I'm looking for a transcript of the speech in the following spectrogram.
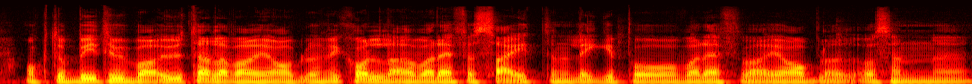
och då byter vi bara ut alla variabler. Vi kollar vad det är för sajten ligger på, vad det är för variabler och sen Eh,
